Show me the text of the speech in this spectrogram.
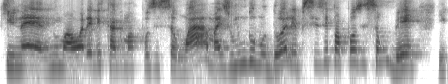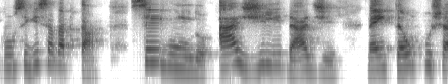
que, né, numa hora ele está numa posição A, mas o mundo mudou, ele precisa ir para a posição B e conseguir se adaptar. Segundo, agilidade. Né? Então, puxa,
